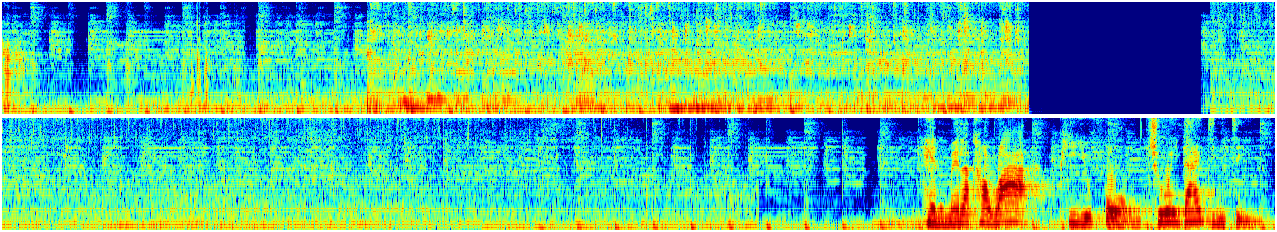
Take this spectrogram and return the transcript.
ค่ะ เห็นไหมล่ะคะว่า PU โฟมช่วยได้จริง ๆ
